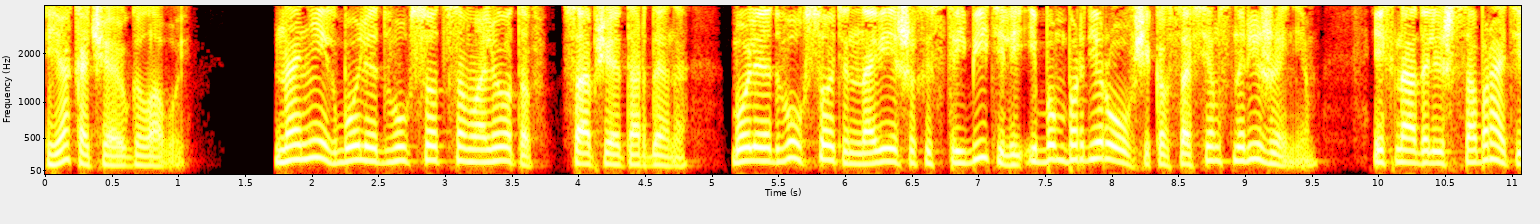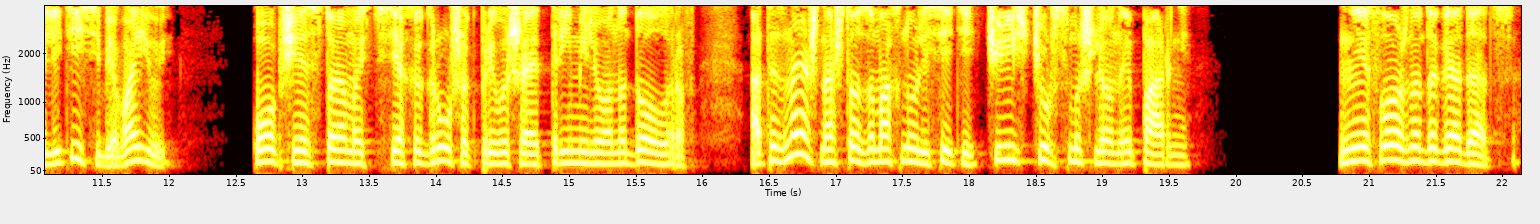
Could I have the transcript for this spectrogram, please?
Я качаю головой. «На них более двухсот самолетов», — сообщает Ордена. «Более двух сотен новейших истребителей и бомбардировщиков со всем снаряжением. Их надо лишь собрать и лети себе, воюй. Общая стоимость всех игрушек превышает 3 миллиона долларов. А ты знаешь, на что замахнулись эти чересчур смышленые парни?» Несложно догадаться.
